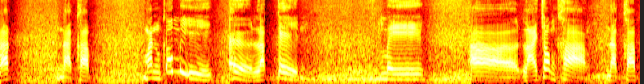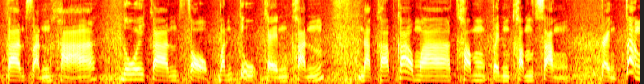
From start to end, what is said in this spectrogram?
รัฐนะครับ มันก็มีหลักเกณฑ์มีหลายช่องทางนะครับ การสรรหาโดยการสอบบรรจุแข่งขันนะครับ เข้ามาทำเป็นคำสั่งแต่งตั้ง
